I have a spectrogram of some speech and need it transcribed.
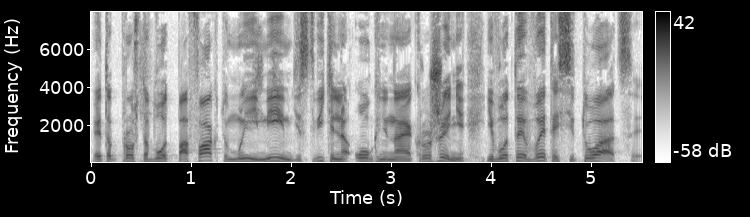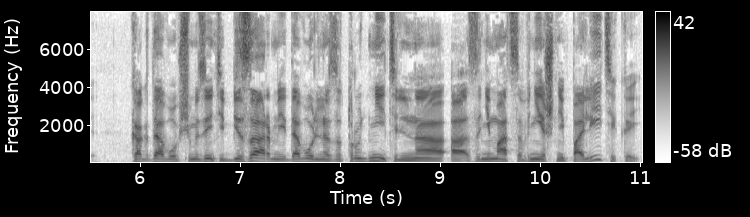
Это просто вот по факту мы имеем действительно огненное окружение. И вот вот в этой ситуации, когда, в общем, извините, без армии довольно затруднительно а, заниматься внешней политикой,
